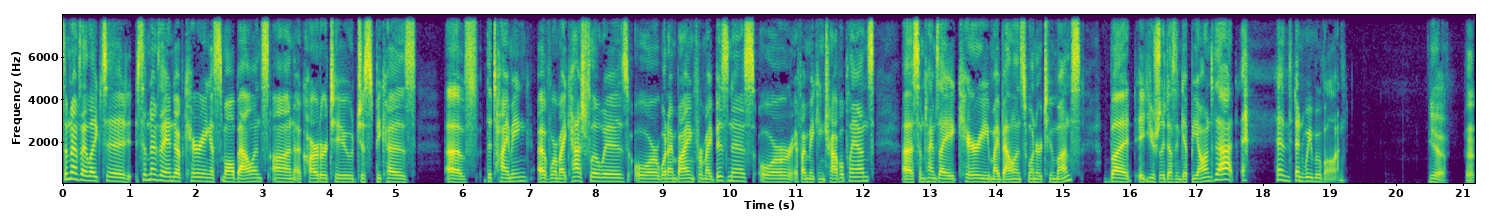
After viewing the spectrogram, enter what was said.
sometimes I like to. Sometimes I end up carrying a small balance on a card or two just because of the timing of where my cash flow is, or what I'm buying for my business, or if I'm making travel plans. Uh, sometimes I carry my balance one or two months, but it usually doesn't get beyond that, and then we move on. Yeah. Uh,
